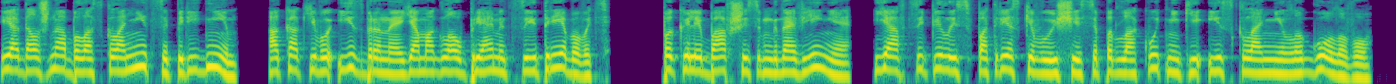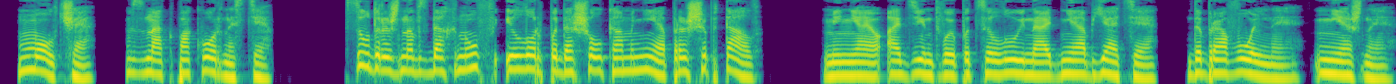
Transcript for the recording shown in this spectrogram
я должна была склониться перед ним, а как его избранная я могла упрямиться и требовать. Поколебавшись мгновение, я вцепилась в потрескивающиеся подлокотники и склонила голову, молча, в знак покорности. Судорожно вздохнув, Илор подошел ко мне, прошептал. «Меняю один твой поцелуй на одни объятия, добровольные, нежные».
